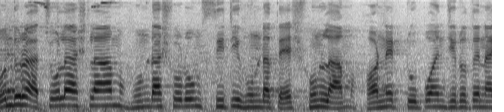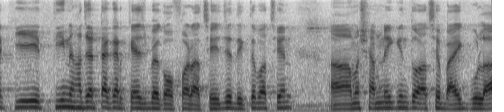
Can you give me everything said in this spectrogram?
বন্ধুরা, চলে আসলাম হুন্ডা শোরুম সিটি হুন্ডাতে শুনলাম হর্নেট টু পয়েন্ট জিরোতে নাকি তিন হাজার টাকার ক্যাশব্যাক অফার আছে। এই যে দেখতে পাচ্ছেন আমার সামনেই কিন্তু আছে বাইকগুলা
